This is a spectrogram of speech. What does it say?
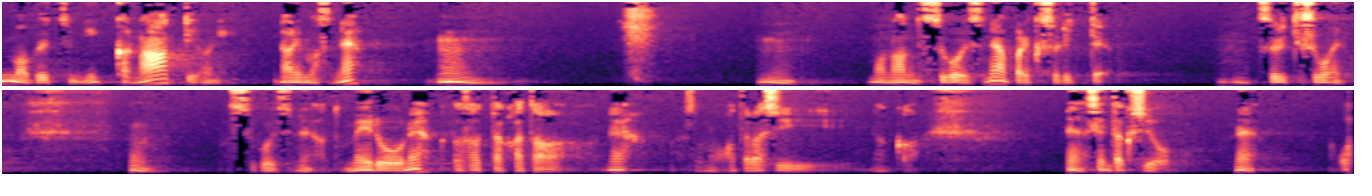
今別にいいかなっていうふうになりますね。うん。うん。まあなんですごいですね、やっぱり薬って。うん、薬ってすごいの。うん。すごいですね。あとメールをね、くださった方、ね、その新しい、なんか、ね、選択肢をね、教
